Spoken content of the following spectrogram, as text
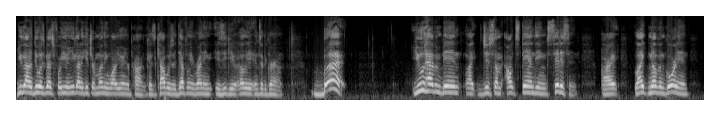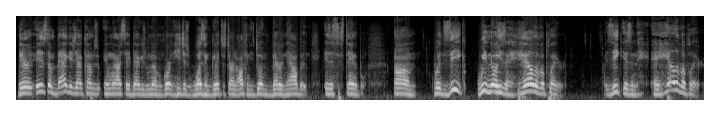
you got to do what's best for you, and you got to get your money while you're in your prime, because the Cowboys are definitely running Ezekiel Elliott into the ground, but you haven't been like just some outstanding citizen, all right? Like Melvin Gordon, there is some baggage that comes, and when I say baggage with Melvin Gordon, he just wasn't good to start off, and he's doing better now, but is it sustainable. Um, with Zeke, we know he's a hell of a player. Zeke is an, a hell of a player,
